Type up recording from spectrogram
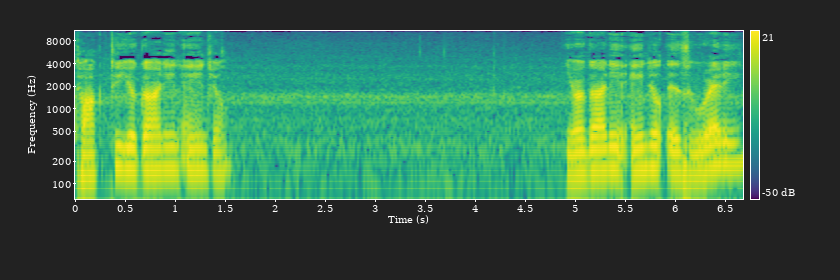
Talk to your guardian angel. Your guardian angel is ready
